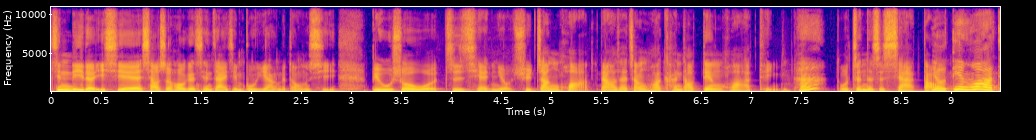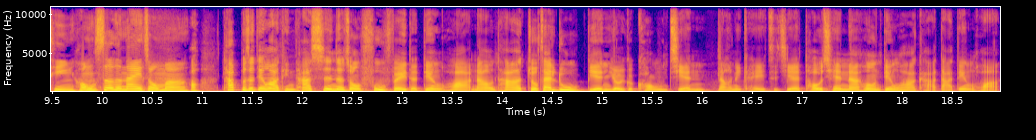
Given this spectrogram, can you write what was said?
经历了一些小时候跟现在已经不一样的东西，比如说我之前有去彰化，然后在彰化看到电话亭。啊！我真的是吓到，有电话亭，红色的那一种吗？哦，它不是电话亭，它是那种付费的电话，然后它就在路边有一个空间，然后你可以直接投钱然后用电话卡打电话。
